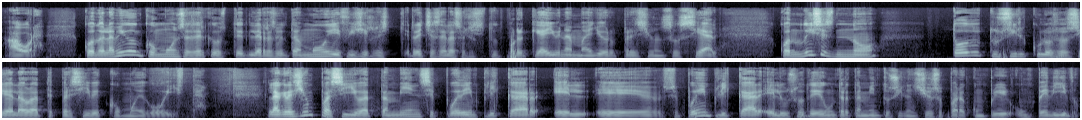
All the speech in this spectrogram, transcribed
Ahora, cuando el amigo en común se acerca a usted, le resulta muy difícil rechazar la solicitud porque hay una mayor presión social. Cuando dices no, todo tu círculo social ahora te percibe como egoísta. La agresión pasiva también se puede implicar el, eh, se puede implicar el uso de un tratamiento silencioso para cumplir un pedido.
